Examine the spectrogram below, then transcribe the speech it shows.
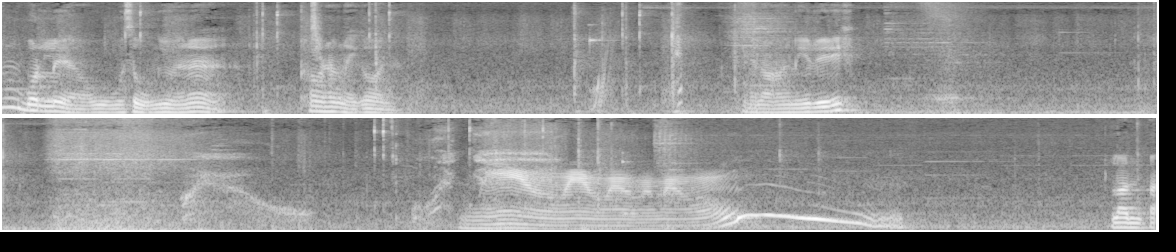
ข้างบนเลยอะโอ้สูงอยู่นะเข้าทางไหนก่อนเดี๋ยวลองทางนี้ดูดิล่อนไป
